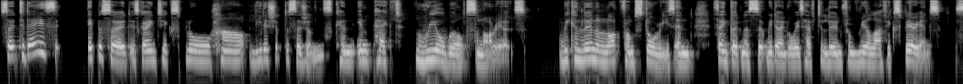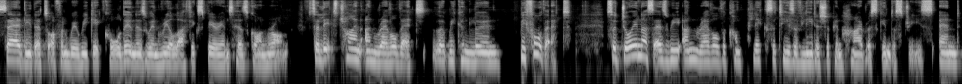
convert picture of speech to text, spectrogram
So today's episode is going to explore how leadership decisions can impact real world scenarios we can learn a lot from stories, and thank goodness that we don't always have to learn from real life experience. Sadly, that's often where we get called in, is when real life experience has gone wrong. So let's try and unravel that, that we can learn before that. So join us as we unravel the complexities of leadership in high risk industries and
